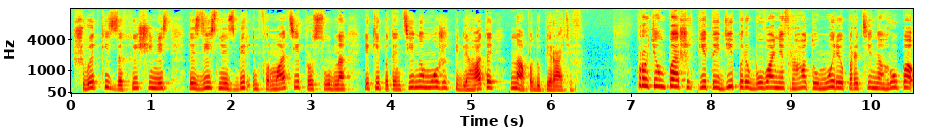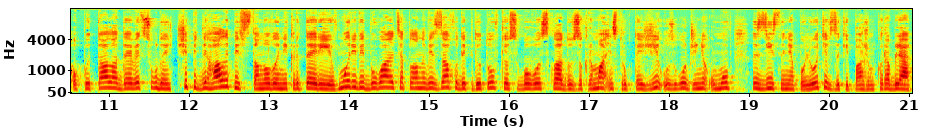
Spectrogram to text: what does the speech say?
швидкість, захищеність, здійснюють збір інформації про судна, які потенційно можуть підлягати нападу піратів. Протягом перших п'яти діб перебування фрегату у морі операційна група опитала дев'ять суден, що підлягали під встановлені критерії. В морі відбуваються планові заходи підготовки особового складу, зокрема інструктажі, узгодження умов здійснення польотів з екіпажем корабля,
